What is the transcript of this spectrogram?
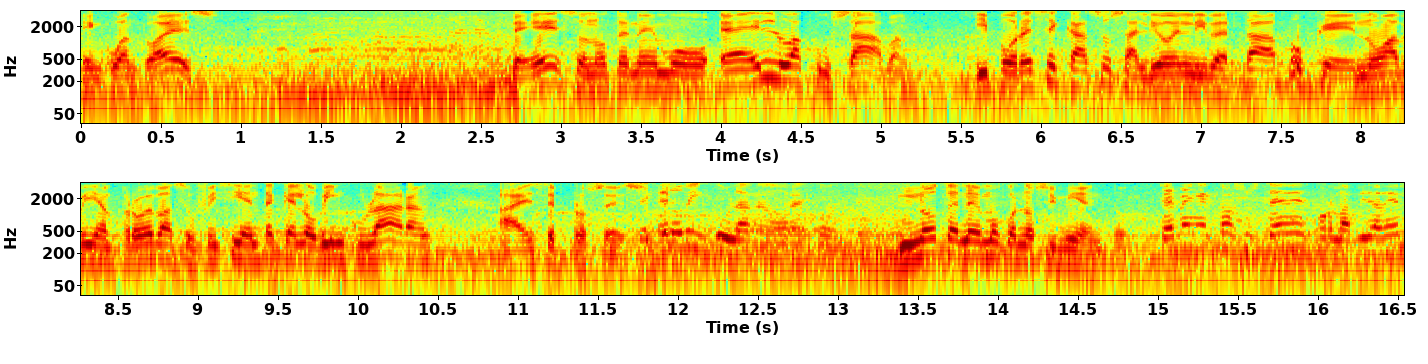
en cuanto a eso. De eso no tenemos, a él lo acusaban y por ese caso salió en libertad porque no había pruebas suficientes que lo vincularan a ese proceso. ¿De qué lo vinculan ahora entonces? No tenemos conocimiento. ¿Temen entonces ustedes por la vida de él?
